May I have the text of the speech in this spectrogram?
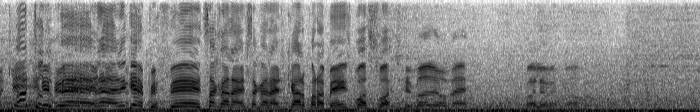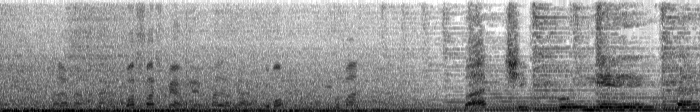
ok. Mas tudo bem, né? Ninguém é perfeito. Sacanagem, sacanagem. Cara, parabéns, boa sorte. Valeu, velho. Valeu, meu irmão. Boa sorte mesmo, né? Valeu, cara. Ficou bom? Bate punheta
